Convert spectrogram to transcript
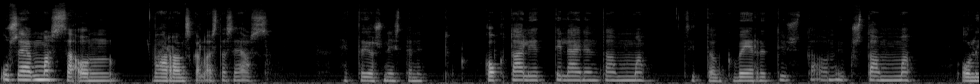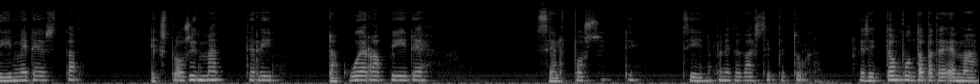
useammassa on vähän ranskalaista seassa. Että jos niistä nyt koktailiettiläinen tamma, sitten on kvertystä on yksi tamma, olimedestä, explosive matteri, dakue rapide, self Siinäpä niitä taisi sitten tulla. Ja sitten on puntapate emä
